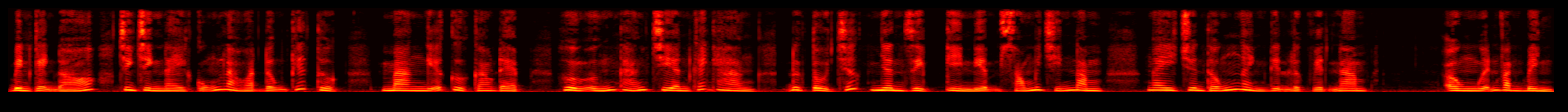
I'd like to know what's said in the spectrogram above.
Bên cạnh đó, chương trình này cũng là hoạt động thiết thực, mang nghĩa cử cao đẹp, hưởng ứng tháng tri ân khách hàng, được tổ chức nhân dịp kỷ niệm 69 năm ngày truyền thống ngành điện lực Việt Nam. Ông Nguyễn Văn Bình,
